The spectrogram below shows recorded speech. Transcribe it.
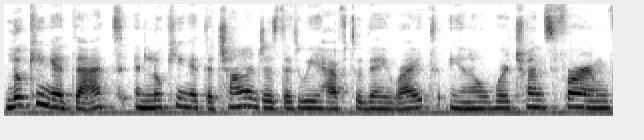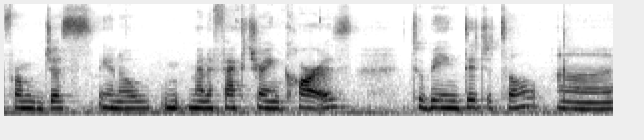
Looking at that and looking at the challenges that we have today, right? You know, we're transferring from just you know manufacturing cars to being digital, uh,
